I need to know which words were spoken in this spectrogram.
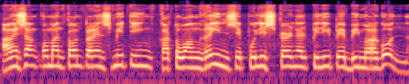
ang isang command conference meeting katuwang rin si Police Colonel Felipe B. Maragon,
